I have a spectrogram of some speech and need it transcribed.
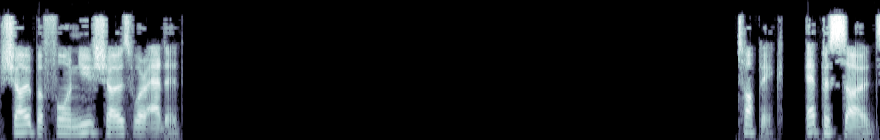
show before new shows were added. Topic: Episodes.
